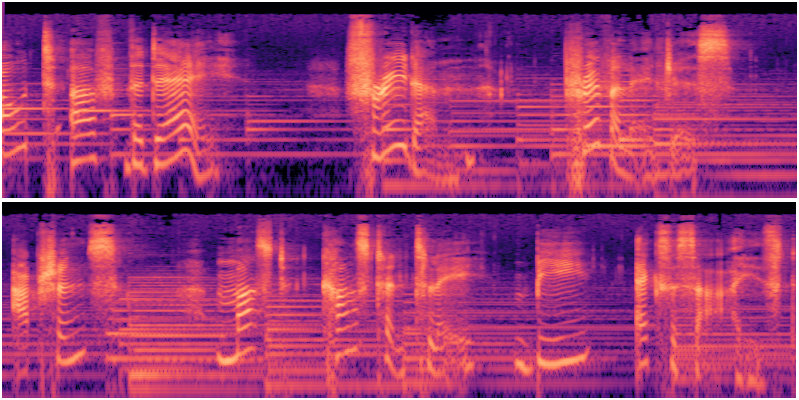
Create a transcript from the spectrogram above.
Quote of the day Freedom, privileges, options must constantly be exercised,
